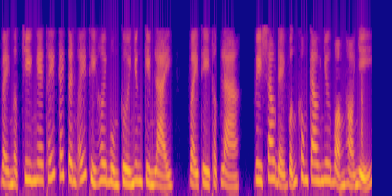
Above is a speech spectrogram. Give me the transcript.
vệ ngật chi nghe thấy cái tên ấy thì hơi buồn cười nhưng kìm lại, vậy thì thật lạ, vì sao đệ vẫn không cao như bọn họ nhỉ,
